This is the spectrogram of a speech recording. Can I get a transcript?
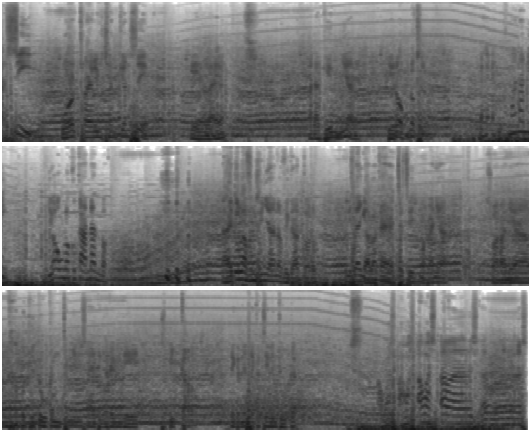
Versi World Rally Championship. Gila ya. Ada gamenya di Roblox. Eh, eh ke mana nih? Ya Allah ke kanan toh. Nah itulah fungsinya navigator. Ini saya nggak pakai headset sih makanya suaranya nggak begitu kenceng ini saya dengerin di speaker. Speakernya saya kecilin juga awas awas awas awas.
